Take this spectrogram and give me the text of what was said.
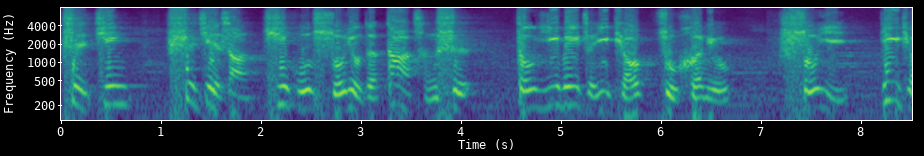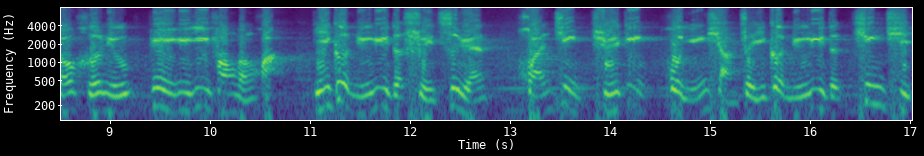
至今，世界上几乎所有的大城市都依偎着一条主河流。所以，一条河流孕育一方文化，一个流域的水资源环境决定或影响着一个流域的经济、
